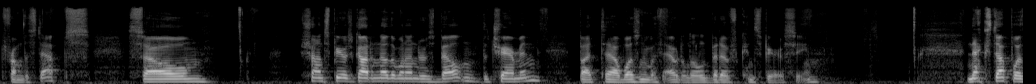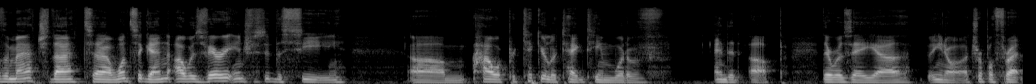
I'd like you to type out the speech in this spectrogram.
from the steps. So Shawn Spears got another one under his belt, the chairman, but uh, wasn't without a little bit of conspiracy. Next up was a match that, uh, once again, I was very interested to see um, how a particular tag team would have ended up. There was a uh, you know a triple threat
